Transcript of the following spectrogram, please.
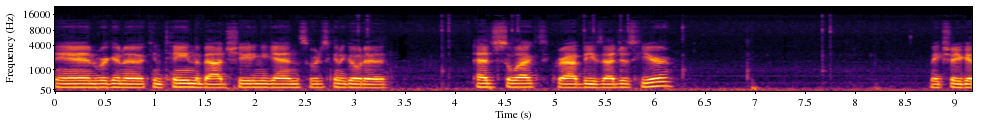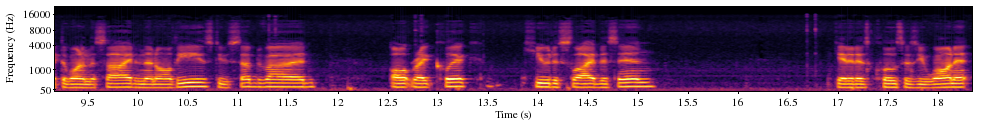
and we're going to contain the bad shading again. So we're just going to go to edge select, grab these edges here. Make sure you get the one on the side and then all these, do subdivide, alt right click, Q to slide this in, get it as close as you want it.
